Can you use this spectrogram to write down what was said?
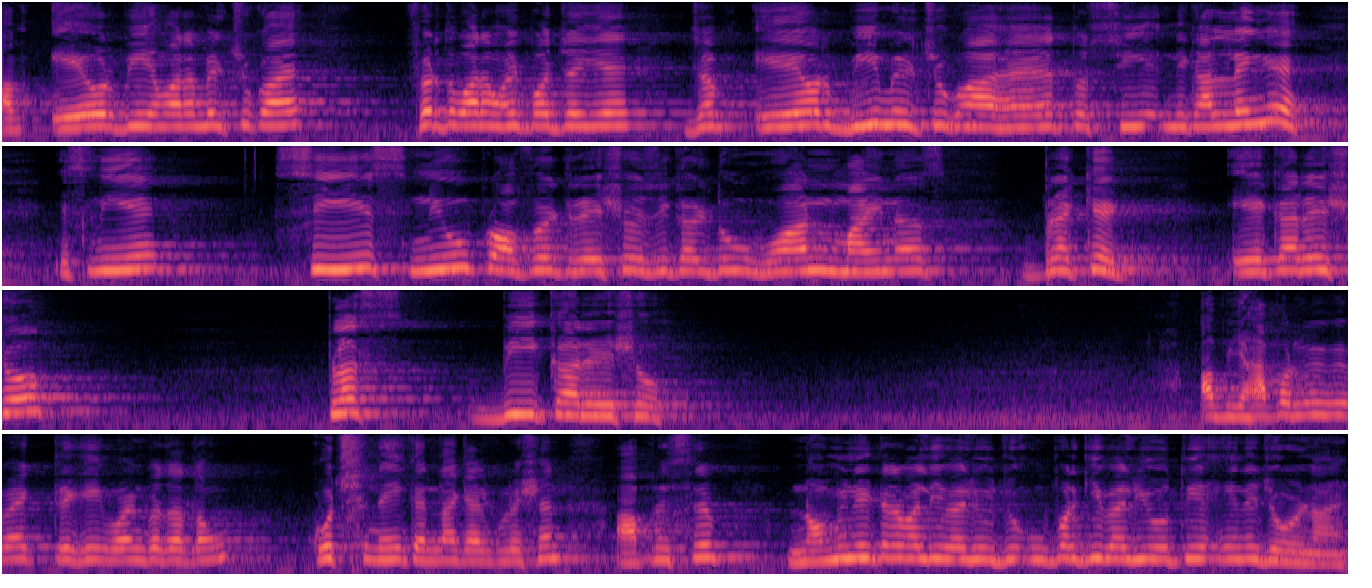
अब ए और बी हमारा मिल चुका है, फिर दोबारा वहीं पहुँच जाइए। जब ए और बी मिल चुका है तो सी निकाल लेंगे। इसलिए C is new profit ratio is equal to one minus bracket A का रेशो प्लस बी का रेशो अब यहाँ पर भी मैं एक ट्रिकी पॉइंट बताता हूँ। कुछ नहीं करना कैलकुलेशन आपने सिर्फ़ नॉमिनेटर वाली वैल्यू जो ऊपर की वैल्यू होती है, इन्हें जोड़ना है।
